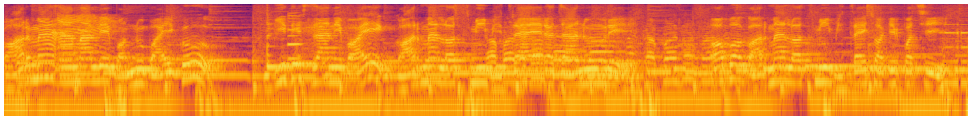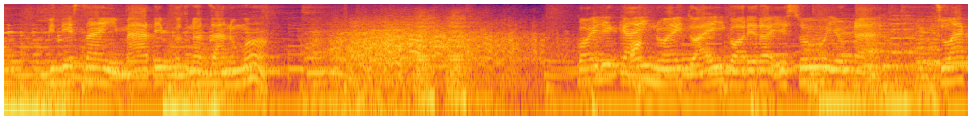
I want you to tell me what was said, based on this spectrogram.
घरमा आमाले भन्नुभएको विदेश जाने भए घरमा लक्ष्मी भित्राएर जानु रे। अब घरमा लक्ष्मी भित्राइसकेपछि विदेश चाहिँ महादेव खोज्न जानु म। कहिले काहीँ नुहाइ धुवाइ गरेर यसो एउटा च्वाक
